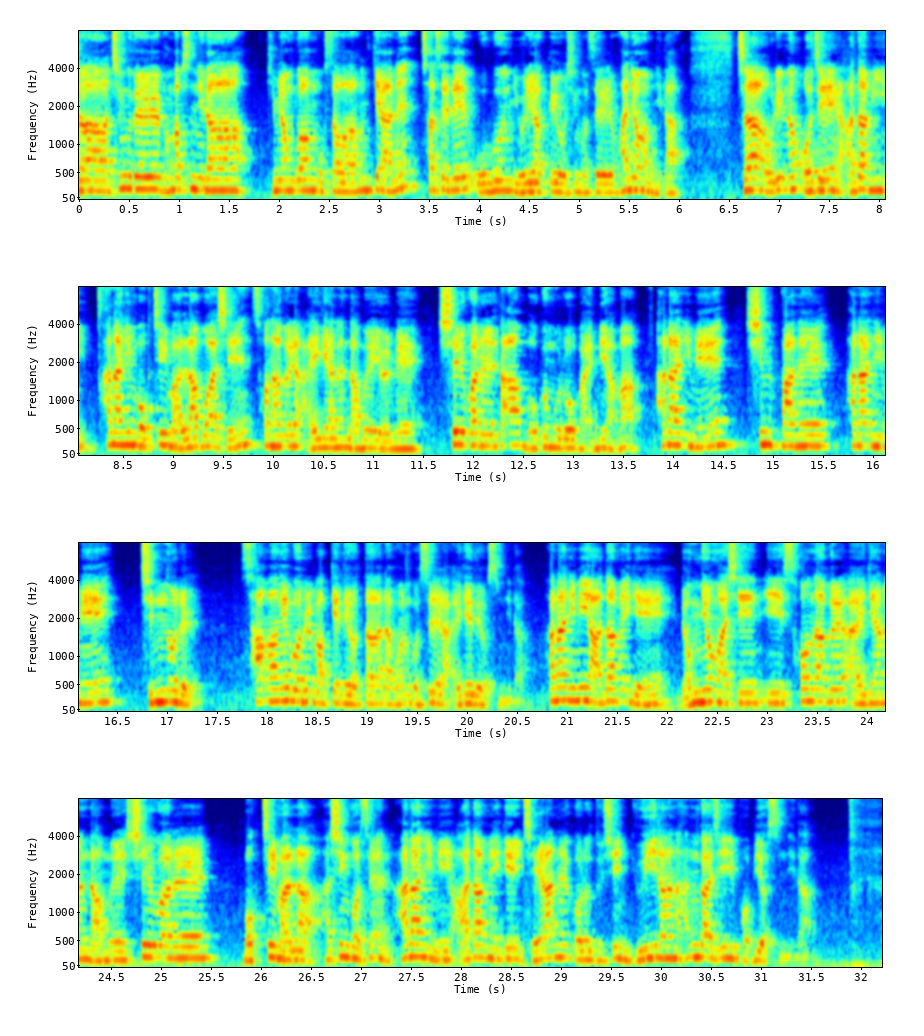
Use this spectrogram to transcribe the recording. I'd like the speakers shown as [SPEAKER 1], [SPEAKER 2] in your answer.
[SPEAKER 1] 자, 친구들 반갑습니다. 김영광 목사와 함께하는 차세대 5분 요리학교에 오신 것을 환영합니다. 자, 우리는 어제 아담이 하나님 먹지 말라고 하신 선악을 알게 하는 나무의 열매 실과를 따 먹음으로 말미암아 하나님의 심판을 하나님의 진노를 사망의 벌을 받게 되었다라고 하는 것을 알게 되었습니다. 하나님이 아담에게 명령하신 이 선악을 알게 하는 나무의 실과를 먹지 말라 하신 것은 하나님이 아담에게 제한을 걸어두신 유일한 한 가지 법이었습니다.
